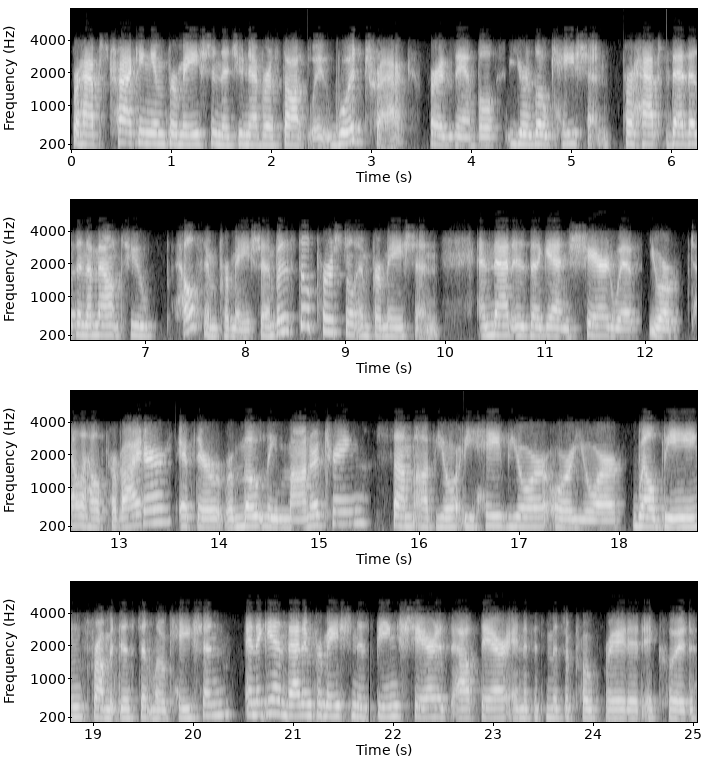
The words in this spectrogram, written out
perhaps tracking information that you never thought it would track, for example, your location. Perhaps that doesn't amount to health information, but it's still personal information. And that is, again, shared with your telehealth provider if they're remotely monitoring some of your behavior or your well being from a distant location. And again, that information is being shared, it's out there, and if it's misappropriated, it could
